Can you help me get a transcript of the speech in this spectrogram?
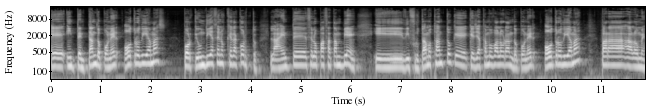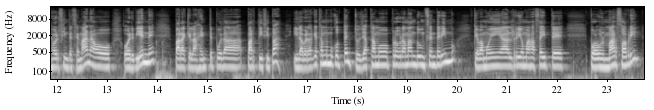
eh, intentando poner otro día más porque un día se nos queda corto. La gente se lo pasa tan bien y disfrutamos tanto que, que ya estamos valorando poner otro día más para a lo mejor el fin de semana o, el viernes para que la gente pueda participar. Y la verdad que estamos muy contentos. Ya estamos programando un senderismo que vamos a ir al río Más Aceite por marzo, abril.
